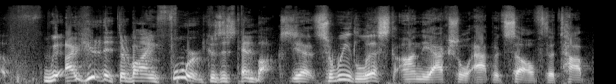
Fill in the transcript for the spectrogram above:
I, mean, I hear that they're buying Ford because it's ten bucks. Yeah, so we list on the actual app itself the top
